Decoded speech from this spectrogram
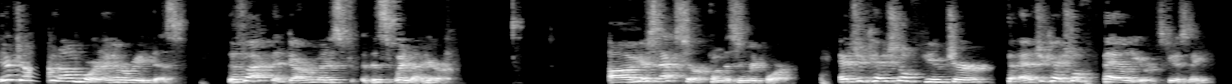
They're jumping on board. I'm going to read this. The fact that government is this. Wait a minute here. Uh, here's an excerpt from this report. Educational future, educational failure, excuse me,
